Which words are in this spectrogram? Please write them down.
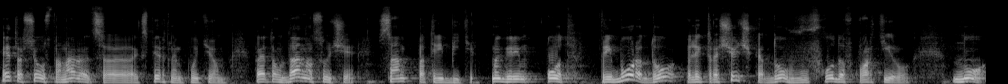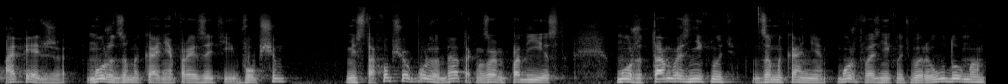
это все устанавливается экспертным путем. Поэтому в данном случае сам потребитель. Мы говорим от прибора до электросчетчика, до входа в квартиру. Но, опять же, может замыкание произойти в общем местах общего пользования, да, так называемый подъезд. Может там возникнуть замыкание, может возникнуть в РУ дома.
